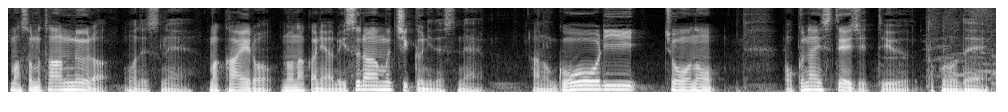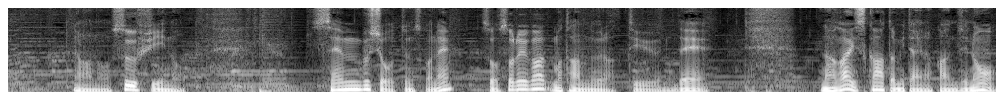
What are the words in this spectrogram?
まあそのターンヌーラはですね、まあカイロの中にあるイスラーム地区にですね、あのゴーリー町の屋内ステージっていうところで、あの、スーフィーの旋部章っていうんですかね。そう、それが、まあ、ターンヌーラっていうので、長いスカートみたいな感じの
